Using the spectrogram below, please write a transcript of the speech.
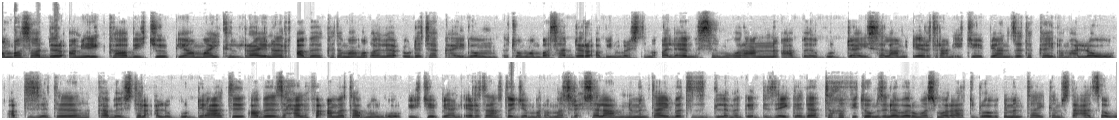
ኣምባሳደር ኣሜሪካ ብኢትዮጵያ ማይክል ራይነር ኣብ ከተማ መቐለ ዑደት ኣካይዶም እቶም ኣምባሳደር ኣብ ዩኒቨርሲቲ መቐለ ምስ ምሁራን ኣብ ጉዳይ ሰላም ኤርትራን ኢትዮጵያን ዘተ ኣካይዶም ኣለው ኣብቲ ዘተ ካብ ዝተለዓሉ ጉዳያት ኣብ ዝሓለፈ ዓመት ኣብ መንጎ ኢትዮጵያን ኤርትራን ዝተጀመረ መስርሕ ሰላም ንምንታይ በቲ ዝድለ መገዲ ዘይከደ ተኸፊቶም ዝነበሩ መስመራት ዶብ ንምንታይ ከም ዝተዓፀቡ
